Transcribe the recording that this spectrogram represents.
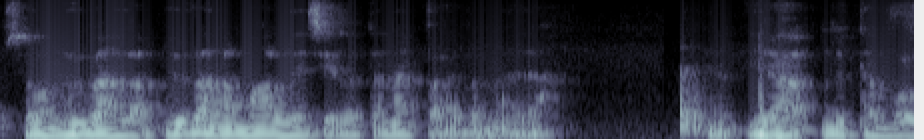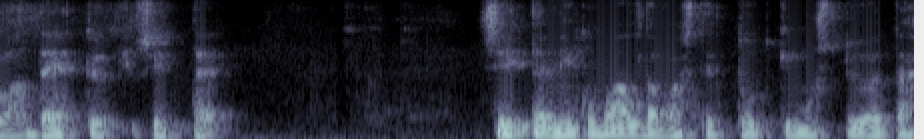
se on hyvällä, hyvällä mallin siellä tänä päivänä. Ja, ja, ja nythän me ollaan tehty sitten, sitten niin kuin valtavasti tutkimustyötä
